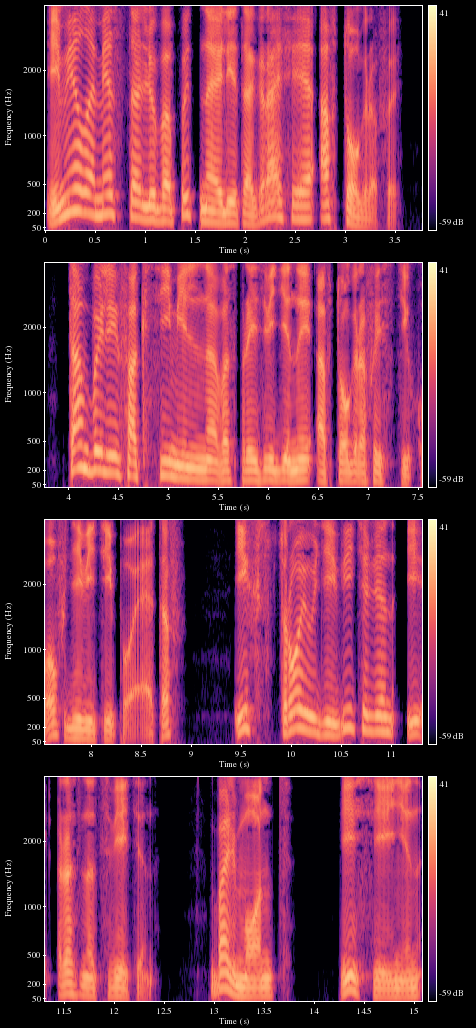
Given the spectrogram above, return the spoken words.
Имела место любопытная литография «Автографы». Там были факсимильно воспроизведены автографы стихов девяти поэтов, их строй удивителен и разноцветен. Бальмонт, Есенин,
